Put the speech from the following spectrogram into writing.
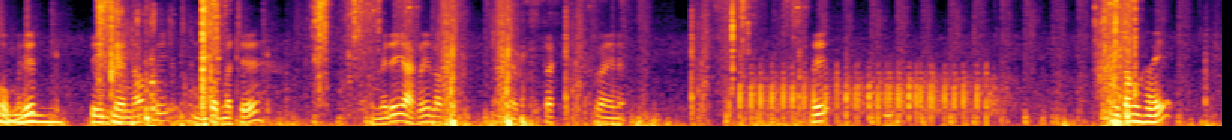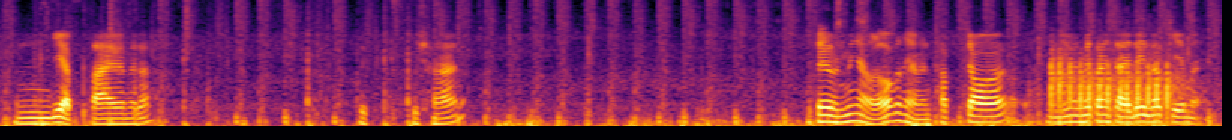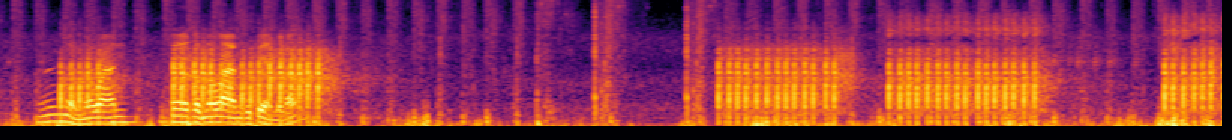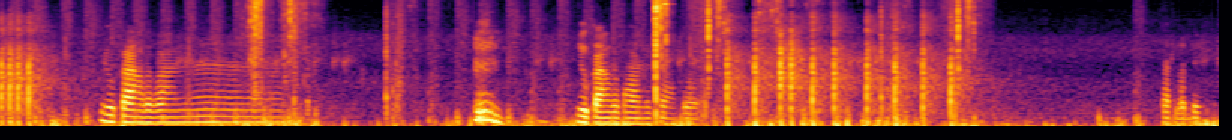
ผมไม่ได้ตีนแคนน็อกพี่ผมกดมาเจอผมไม่ได้อยากเล่นหรอกแบบจักอะไรเนี่ยเฮ้ยไม่ต้องเฮ้ยมันเหยียบตายกันไปแล้วเฮ้ยกูช้านะ เต้มันไม่เหงาแล้วก็เนี่ยมันพับจอวันนี้มันไม่ตั้งใจเล่นแล้วเกมอะมันเหมือนเมื่อวานเต้คนเมื่อวานกูเปลี่ยนไปแล้วอยู่กลางสะพานอยู่กลางสะพานเลยสองตัวตัดรถดิ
